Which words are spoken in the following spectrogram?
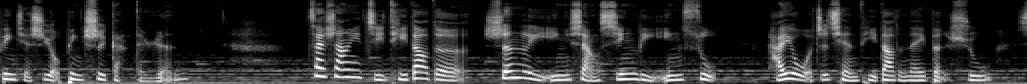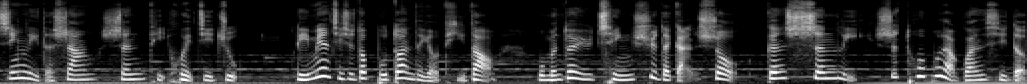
并且是有病逝感的人。在上一集提到的生理影响心理因素。还有我之前提到的那一本书《心理的伤，身体会记住》，里面其实都不断的有提到，我们对于情绪的感受跟生理是脱不了关系的。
